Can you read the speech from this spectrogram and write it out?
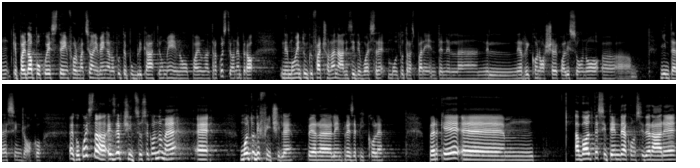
mm, che poi dopo queste informazioni vengano tutte pubblicate o meno, poi è un'altra questione, però nel momento in cui faccio l'analisi devo essere molto trasparente nel, nel, nel riconoscere quali sono uh, gli interessi in gioco. Ecco, questo esercizio secondo me è molto difficile per le imprese piccole, perché ehm, a volte si tende a considerare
